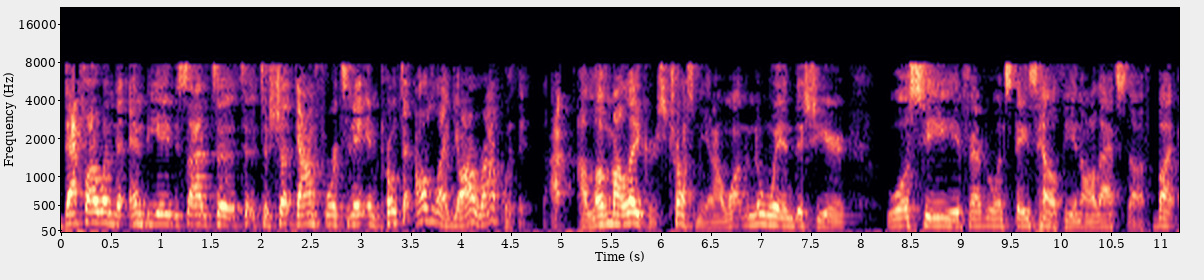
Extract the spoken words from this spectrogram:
That's why when the NBA decided to, to, to shut down for today in protest, I was like, yo, I rock with it. I, I love my Lakers, trust me, and I want them to win this year. We'll see if everyone stays healthy and all that stuff. But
